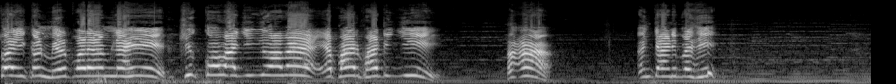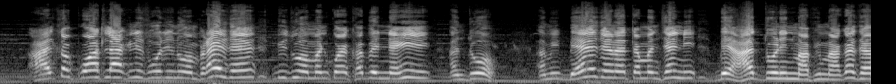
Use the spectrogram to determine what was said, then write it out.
તો એ કણ મેળ પડે એમ નહીં. સિક્કો વાજી ગયો હવે એફઆઈઆર ફાટી ગઈ. હા હા. અને તાણી પછી? હાલ તો પાંચ લાખની ચોરીનું સંભળાય છે બીજું અમને કોઈ ખબર નહીં. અને જો અમે બે જણા તમને છે ને બે હાથ જોડીને માફી માંગે છે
